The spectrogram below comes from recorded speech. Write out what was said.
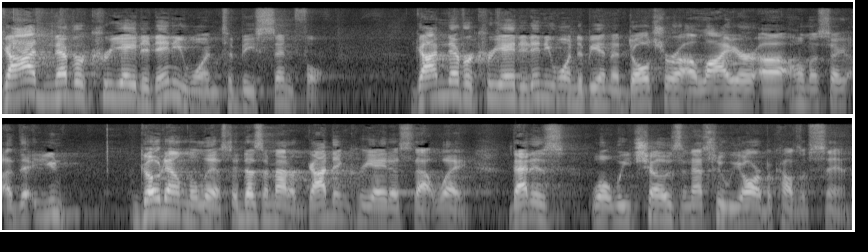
God never created anyone to be sinful. God never created anyone to be an adulterer, a liar, a homosexual. You go down the list. It doesn't matter. God didn't create us that way. That is what we chose, and that's who we are because of sin.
